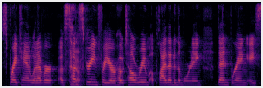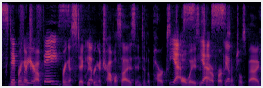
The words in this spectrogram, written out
Tube, spray can, whatever of sunscreen for your hotel room. Apply that in the morning. Then bring a we stick bring for a your face. bring a stick. We bring a travel size into the parks. Yes, always. It's in our park Yep. essentials bag.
